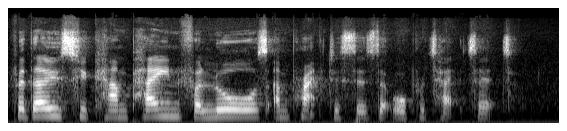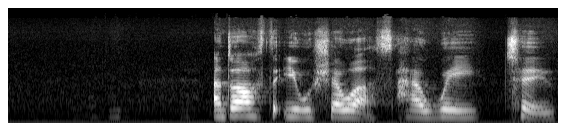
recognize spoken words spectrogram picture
for those who campaign for laws and practices that will protect it, and ask that you will show us how we, too,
